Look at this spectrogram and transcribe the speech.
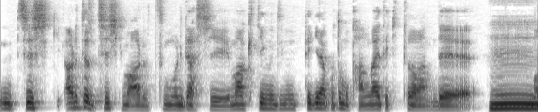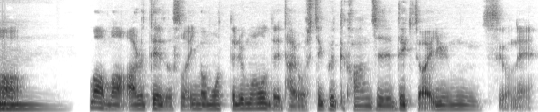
の、知識、ある程度知識もあるつもりだし、マーケティング的なことも考えてきてたんで、うん。まあまあまあ、ある程度、その今持ってるもので対応していくって感じでできてはいるんですよね。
